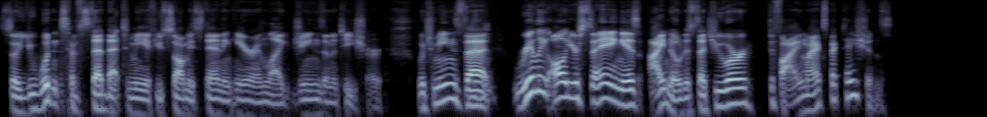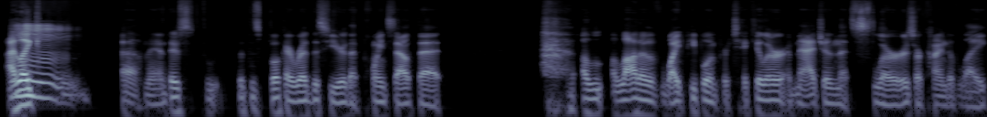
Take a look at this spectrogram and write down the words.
So you wouldn't have said that to me if you saw me standing here in like jeans and a t-shirt, which means that really all you're saying is I noticed that you are defying my expectations. I like Mm. oh man, there's with this book I read this year that points out that a, a lot of white people in particular imagine that slurs are kind of like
